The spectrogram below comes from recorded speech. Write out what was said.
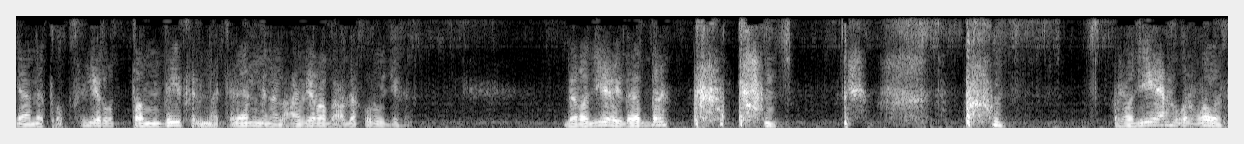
يعني تطهير التنظيف المكان من العذرة بعد خروجها. برجيع دابة الرجيع هو الروث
